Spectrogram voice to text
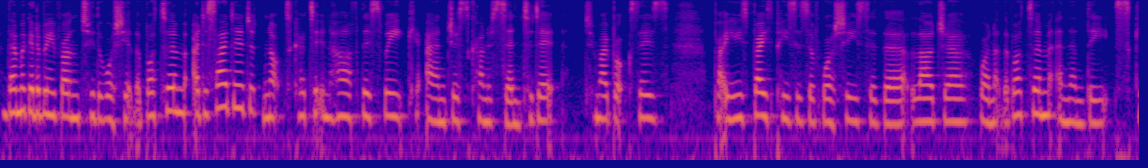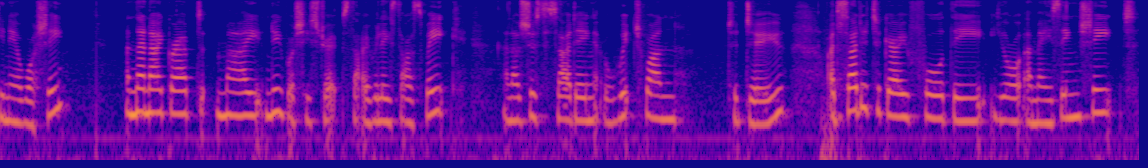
And then we're going to move on to the washi at the bottom. I decided not to cut it in half this week and just kind of centered it to my boxes. But I used both pieces of washi, so the larger one at the bottom and then the skinnier washi. And then I grabbed my new washi strips that I released last week and I was just deciding which one to do. I decided to go for the You're Amazing sheet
